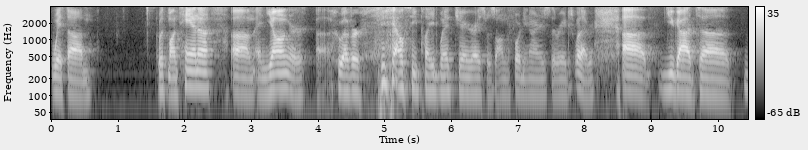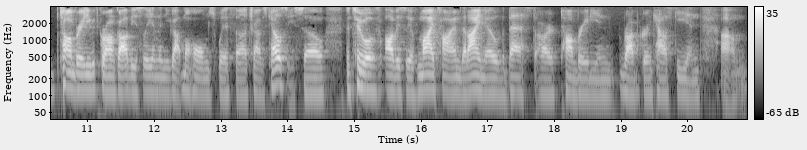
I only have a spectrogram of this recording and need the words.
with um, with Montana um, and Young or uh, whoever else he played with. Jerry Rice was on the 49ers, the Raiders, whatever. Uh, you got uh, Tom Brady with Gronk, obviously, and then you got Mahomes with uh, Travis Kelce. So the two of, obviously, of my time that I know the best are Tom Brady and Rob Gronkowski and um,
